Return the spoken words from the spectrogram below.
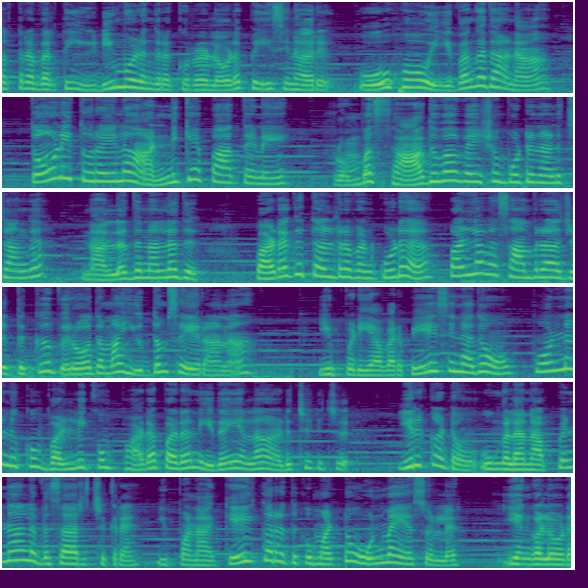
சக்கரவர்த்தி இடி முழங்குற குரலோட பேசினாரு. ஓஹோ இவங்க தானா தோணித்துறையில் அன்னிக்கே பார்த்தேனே. ரொம்ப சாதுவாக வேஷம் போட்டு நினச்சாங்க நல்லது நல்லது. படகு தள்ளுறவன் கூட பல்லவ சாம்ராஜ்யத்துக்கு விரோதமாக யுத்தம் செய்கிறானா இப்படி அவர் பேசினதும் பொன்னனுக்கும் வள்ளிக்கும் படபடன் இதையெல்லாம் அடிச்சுக்கிச்சு. இருக்கட்டும் உங்களை நான் பின்னால் விசாரிச்சுக்கிறேன். இப்போ நான் கேட்கறதுக்கு மட்டும் உண்மையை சொல்லு. எங்களோட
